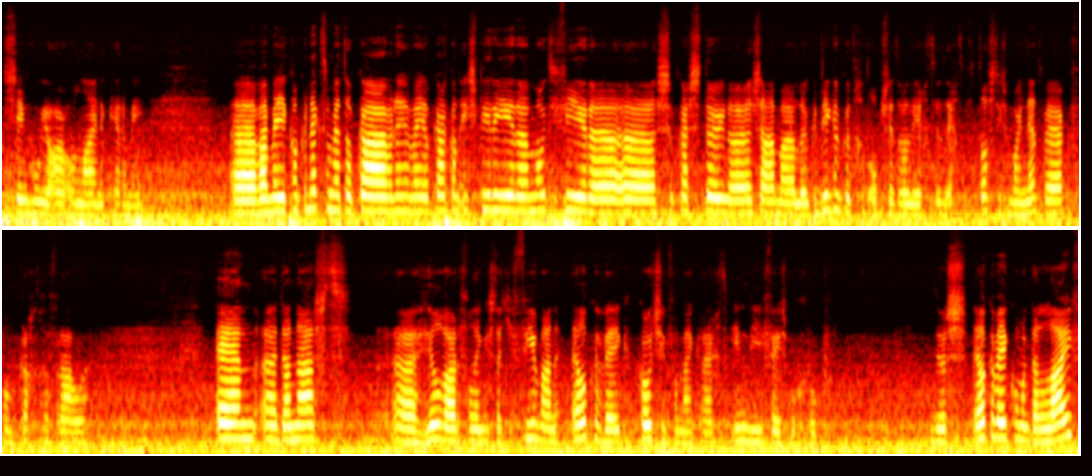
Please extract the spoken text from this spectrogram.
Sing Who You Are Online Academy. Uh, waarmee je kan connecten met elkaar, waarmee je elkaar kan inspireren, motiveren, uh, elkaar steunen, samen leuke dingen kunt gaan opzetten wellicht. Het is echt een fantastisch mooi netwerk van krachtige vrouwen. En uh, daarnaast heel waardevol denk ik is dat je vier maanden elke week coaching van mij krijgt in die Facebookgroep. Dus elke week kom ik daar live,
